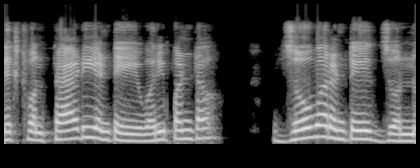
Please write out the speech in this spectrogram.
నెక్స్ట్ వన్ ప్యాడీ అంటే వరి పంట జోవర్ అంటే జొన్న.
